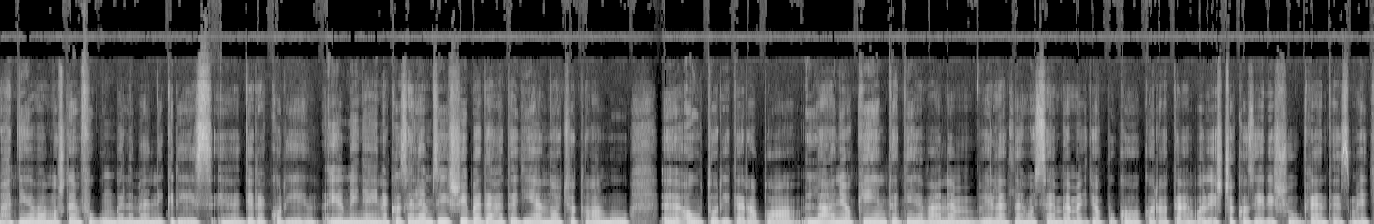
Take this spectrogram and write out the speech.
hát nyilván most nem fogunk belemenni Grész eh, gyerekkori élményeinek az elemzésébe, de hát egy ilyen nagyhatalmú autoriter apa lányaként, tehát nyilván nem véletlen, hogy szembe megy apuka akaratával, és csak azért is Hugh Granthez megy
